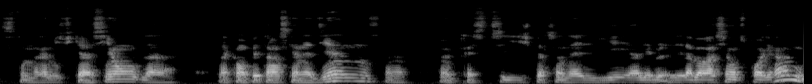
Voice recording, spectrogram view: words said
C'est une ramification de la, de la compétence canadienne, c'est un, un prestige personnel lié à l'é- l'élaboration du programme, ou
